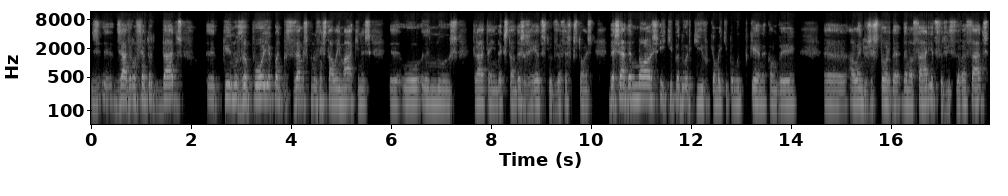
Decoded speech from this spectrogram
de já haver um centro de dados que nos apoia quando precisamos que nos instalem máquinas ou nos tratem da questão das redes, todas essas questões, deixando a nós, equipa do arquivo, que é uma equipa muito pequena, como vê, uh, além do gestor da, da, nossa área de serviços avançados,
